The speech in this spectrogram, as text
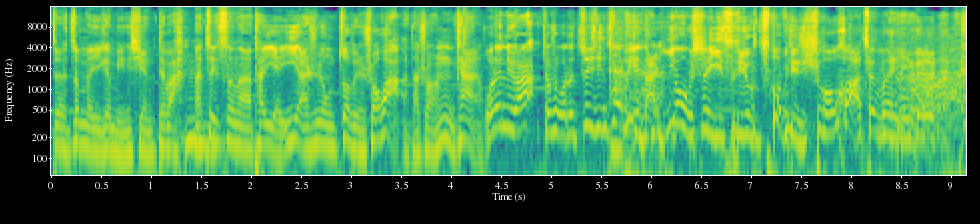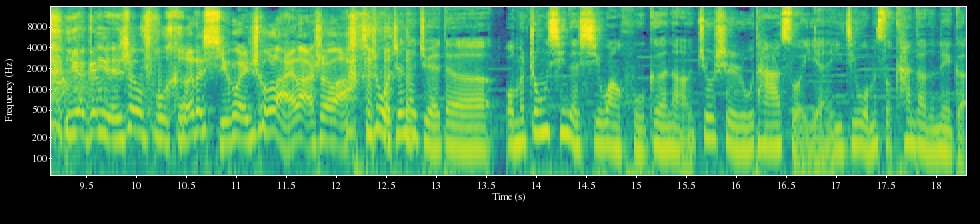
的这么一个明星，对吧？那这次呢，他也依然是用作品说话。他说：“嗯，你看我的女儿就是我的最新作品，那又是一次用作品说话这么一个 一个跟人设符合。”的行为出来了，是吧？其实我真的觉得，我们衷心的希望胡歌呢，就是如他所言，以及我们所看到的那个，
